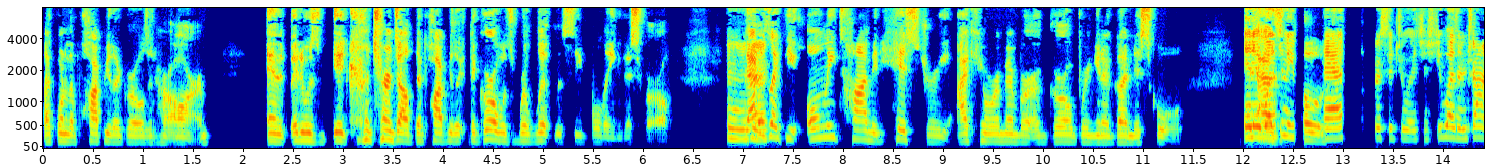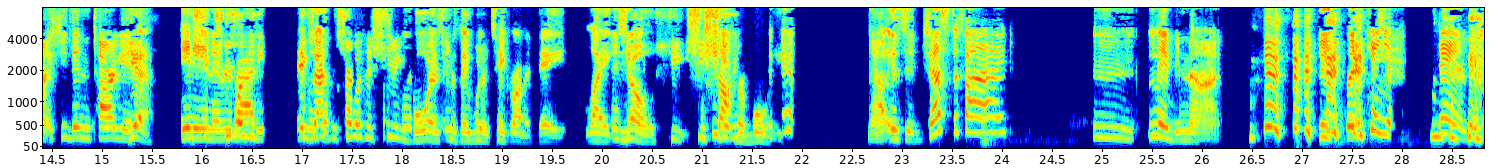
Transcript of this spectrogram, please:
like one of the popular girls in her arm. And it was, it turns out the popular, the girl was relentlessly bullying this girl. Mm-hmm. That is like the only time in history I can remember a girl bringing a gun to school. And it wasn't even situation. She wasn't trying. She didn't target yeah. any she, and everybody. Exactly. She wasn't shooting boys because they wouldn't take her on a date. Like she, no, she she, she shot her bully. Now, is it justified? Mm, maybe not. but can you understand?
